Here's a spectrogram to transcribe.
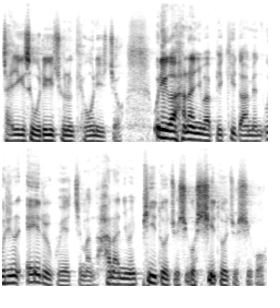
자, 여기서 우리에게 주는 교훈이 있죠. 우리가 하나님 앞에 기도하면 우리는 A를 구했지만 하나님은 B도 주시고 C도 주시고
